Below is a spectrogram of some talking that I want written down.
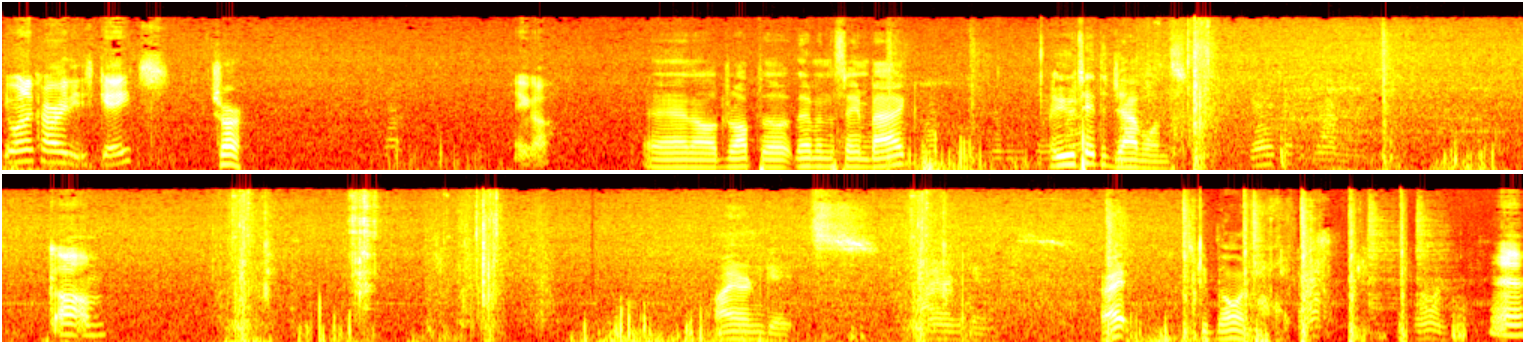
you want to carry these gates? Sure. Here you go. And I'll drop the, them in the same bag. Or you take the javelins. Got 'em. Iron gates. Alright, let's keep going. Yeah.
